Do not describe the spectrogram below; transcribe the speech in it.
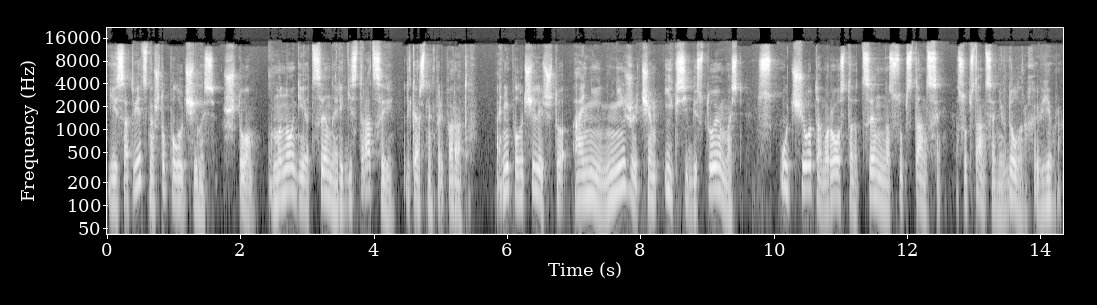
И, соответственно, что получилось? Что многие цены регистрации лекарственных препаратов, они получились, что они ниже, чем их себестоимость с учетом роста цен на субстанции. Субстанции они в долларах и в евро.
